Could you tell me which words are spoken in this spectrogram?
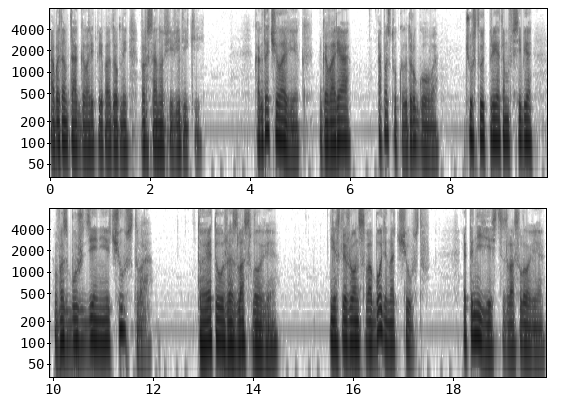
Об этом так говорит преподобный Варсонофий Великий. Когда человек, говоря о поступках другого, чувствует при этом в себе возбуждение чувства, то это уже злословие. Если же он свободен от чувств, это не есть злословие,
